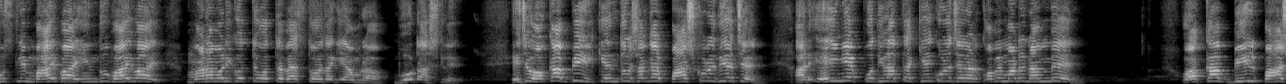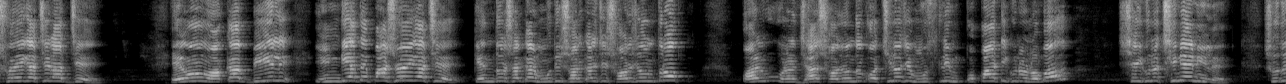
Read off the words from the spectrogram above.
মুসলিম ভাই ভাই, হিন্দু ভাই ভাই, মারামারি করতে করতে ব্যস্ত হয়ে থাকি আমরা ভোট আসলে। এই যে অকাপ বিল কেন্দ্র সরকার পাশ করে দিয়েছেন, আর এই নিয়ে প্রতিবাদটা কে করেছেন আর কবে মাঠে নামবেন? অকাপ বিল পাশ হয়ে গেছে রাজ্যে। এবং অকাপ বিল ইন্ডিয়াতে পাশ হয়ে গেছে। কেন্দ্র সরকার, মোদী সরকার যে ষড়যন্ত্র যা ষড়যন্ত্র করছিল যে মুসলিম প্রপার্টিগুলো নেব, সেইগুলো ছিনিয়ে নিলে। শুধু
